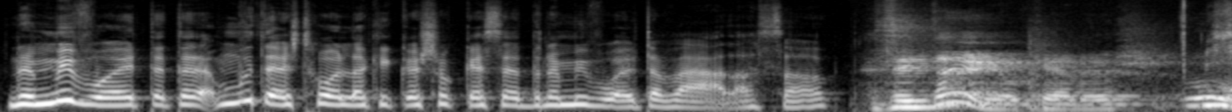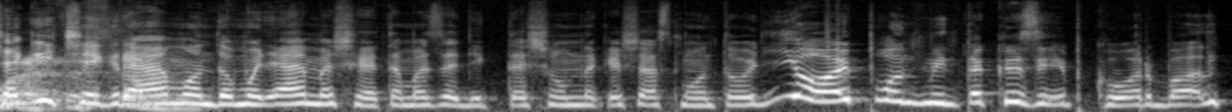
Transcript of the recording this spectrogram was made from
De mi volt? Tehát mutasd, hol lakik a sok eszedre, mi volt a válasza? Ez egy nagyon jó kérdés. Uh, Segítségre elmondom, hogy elmeséltem az egyik tesómnak, és azt mondta, hogy jaj, pont mint a középkorban.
